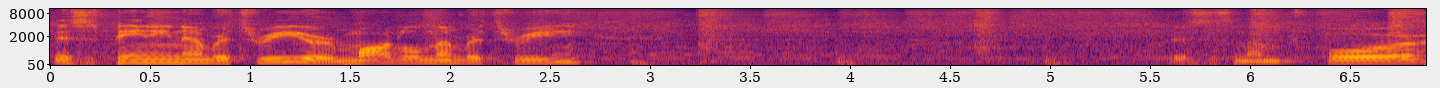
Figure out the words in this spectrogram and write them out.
This is painting number three or model number three. This is number four.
